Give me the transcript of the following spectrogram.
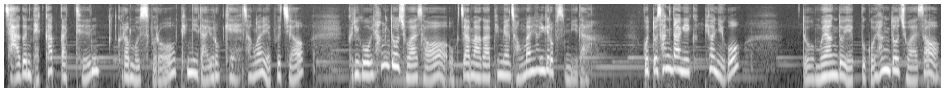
작은 백합 같은 그런 모습으로 핍니다. 이렇게 정말 예쁘죠. 그리고 향도 좋아서 옥자마가 피면 정말 향기롭습니다. 꽃도 상당히 큰 편이고 또 모양도 예쁘고 향도 좋아서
